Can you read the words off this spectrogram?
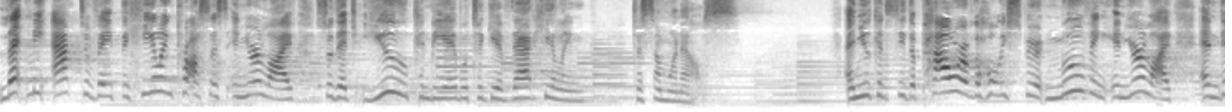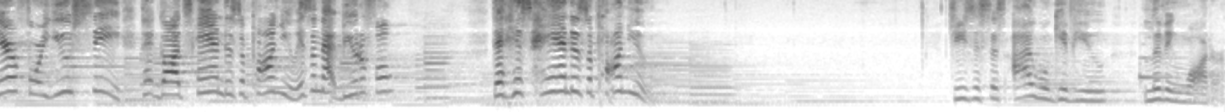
Let me activate the healing process in your life so that you can be able to give that healing to someone else. And you can see the power of the Holy Spirit moving in your life, and therefore you see that God's hand is upon you. Isn't that beautiful? That His hand is upon you. Jesus says, I will give you living water.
